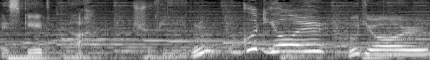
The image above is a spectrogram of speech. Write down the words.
Es geht nach Schweden. Gut, Jol. Gut, Jol.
